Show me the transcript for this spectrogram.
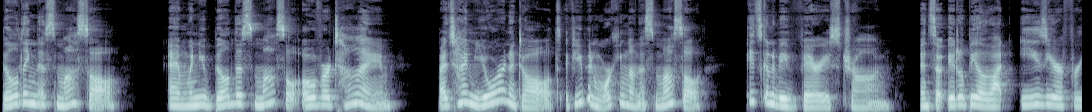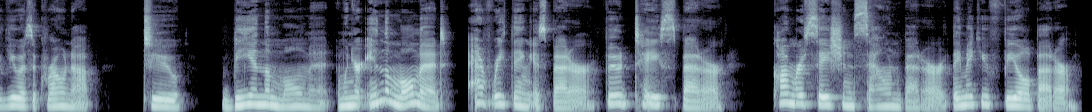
building this muscle. And when you build this muscle over time, by the time you're an adult, if you've been working on this muscle, it's going to be very strong. And so it'll be a lot easier for you as a grown up to be in the moment. When you're in the moment, everything is better. Food tastes better. Conversations sound better. They make you feel better.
